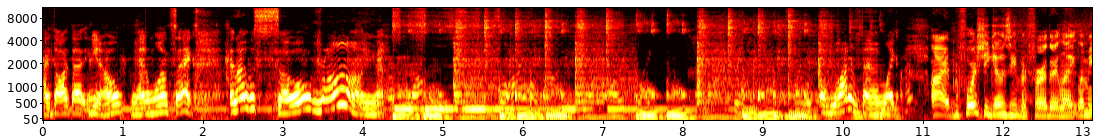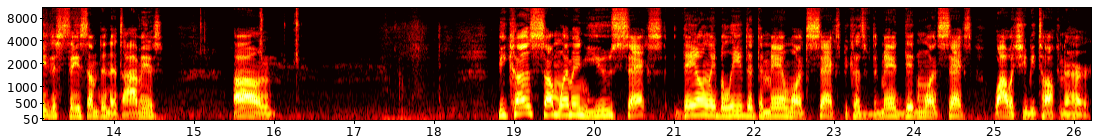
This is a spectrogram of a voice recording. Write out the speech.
I thought that, you know, men want sex. And I was so wrong. A lot of them, like, All right, before she goes even further, like, let me just say something that's obvious. Um, because some women use sex, they only believe that the man wants sex because if the man didn't want sex, why would she be talking to her?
